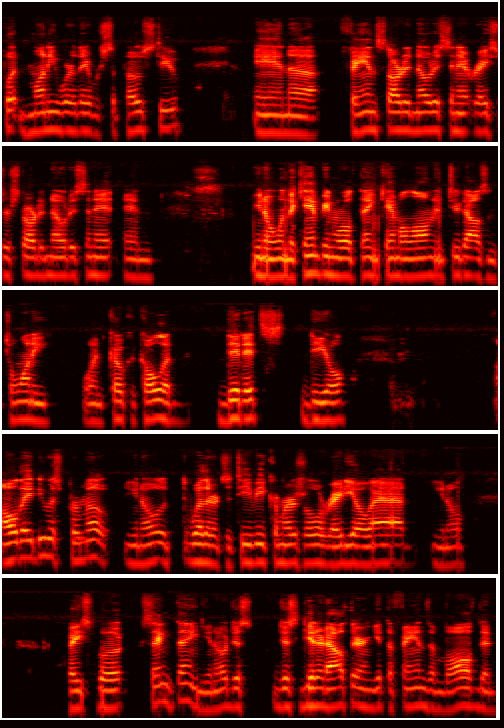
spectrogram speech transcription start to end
putting money where they were supposed to. And uh, fans started noticing it, racers started noticing it. And, you know, when the Camping World thing came along in 2020, when Coca Cola did its deal, all they do is promote, you know, whether it's a TV commercial, radio ad, you know, Facebook, same thing, you know, just just get it out there and get the fans involved and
